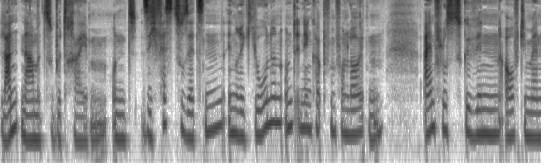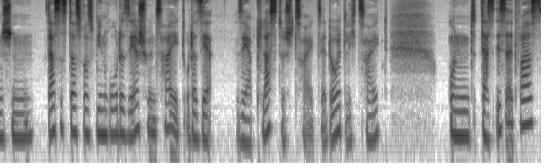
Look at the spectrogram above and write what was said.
Landnahme zu betreiben und sich festzusetzen in Regionen und in den Köpfen von Leuten, Einfluss zu gewinnen auf die Menschen. Das ist das, was Wienrode sehr schön zeigt oder sehr, sehr plastisch zeigt, sehr deutlich zeigt. Und das ist etwas,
